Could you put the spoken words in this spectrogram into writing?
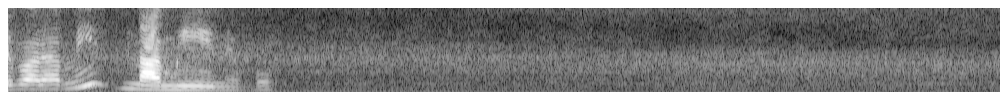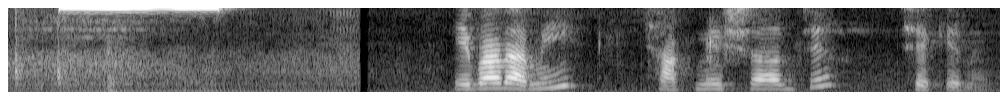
এবার আমি নামিয়ে নেব। এবার আমি ছাঁকনির সাহায্যে ছেঁকে নেব।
